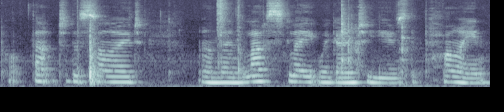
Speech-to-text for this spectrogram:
Pop that to the side. And then lastly we're going to use the pine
